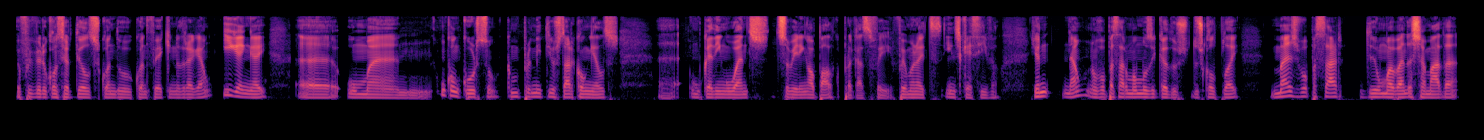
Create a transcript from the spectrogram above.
Eu fui ver o concerto deles quando, quando foi aqui no Dragão e ganhei uh, uma, um concurso que me permitiu estar com eles uh, um bocadinho antes de subirem ao palco. Por acaso foi, foi uma noite inesquecível. Eu não, não vou passar uma música dos, dos Coldplay, mas vou passar de uma banda chamada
